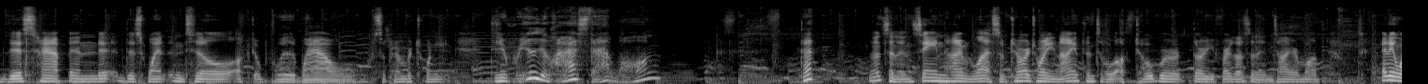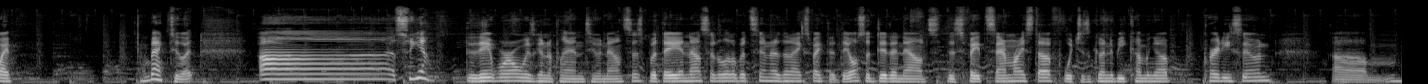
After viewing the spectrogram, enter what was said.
This happened. This went until October. Wow, September 20. Did it really last that long? That that's an insane time last. September 29th until October 31st. That's an entire month. Anyway, back to it. Uh, so yeah, they were always going to plan to announce this, but they announced it a little bit sooner than I expected. They also did announce this Fate Samurai stuff, which is going to be coming up pretty soon. Um,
